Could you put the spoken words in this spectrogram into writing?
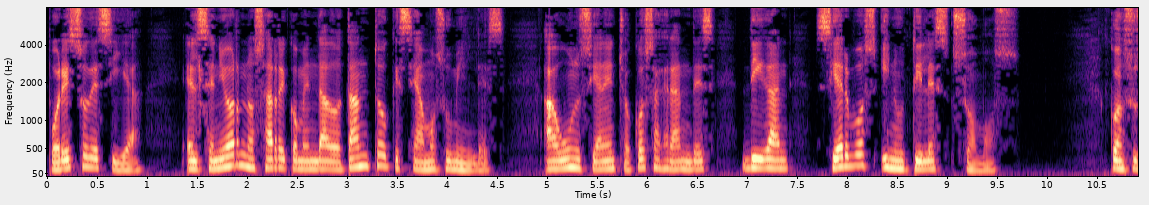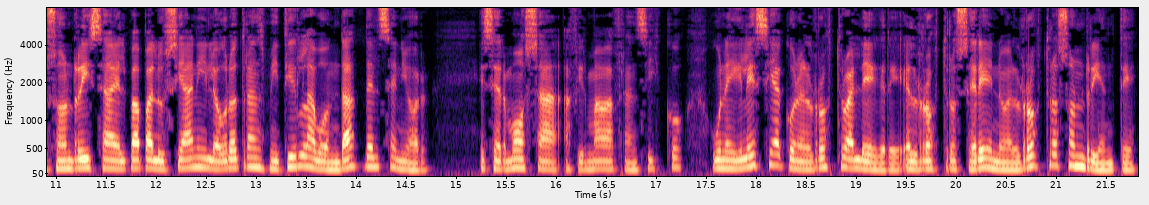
Por eso decía, el Señor nos ha recomendado tanto que seamos humildes. Aun si han hecho cosas grandes, digan siervos inútiles somos. Con su sonrisa el Papa Luciani logró transmitir la bondad del Señor. Es hermosa, afirmaba Francisco, una iglesia con el rostro alegre, el rostro sereno, el rostro sonriente,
